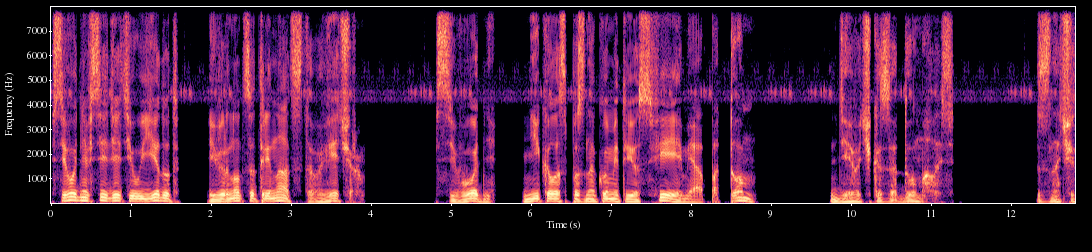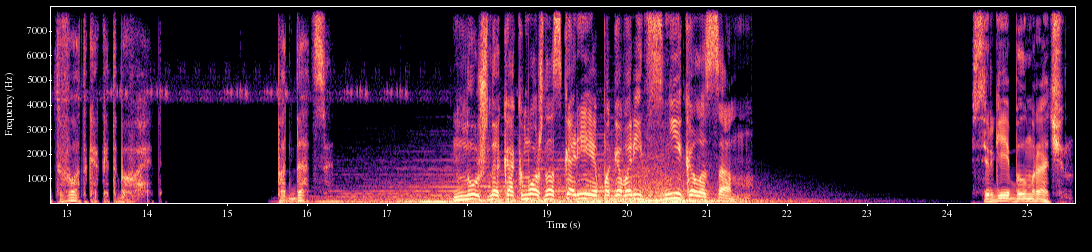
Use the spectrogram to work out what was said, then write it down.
Сегодня все дети уедут и вернутся 13 вечером. Сегодня Николас познакомит ее с феями, а потом Девочка задумалась. Значит, вот как это бывает. Поддаться. Нужно как можно скорее поговорить с Николасом. Сергей был мрачен.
